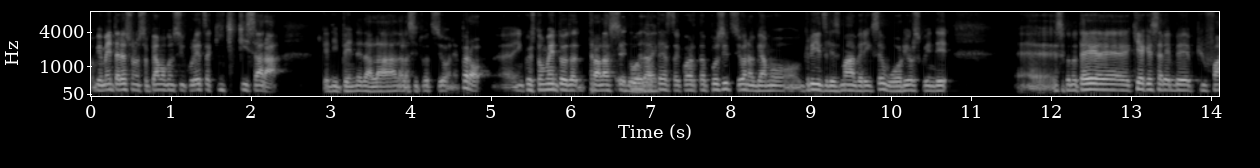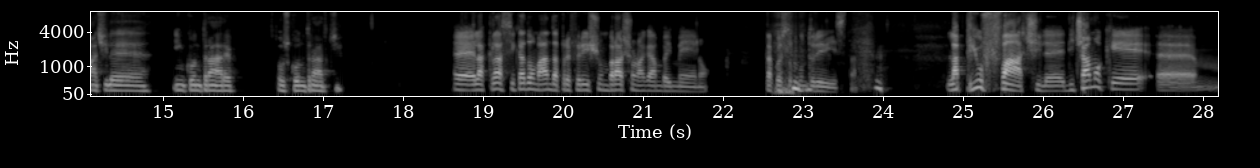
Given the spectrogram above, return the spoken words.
Ovviamente adesso non sappiamo con sicurezza chi ci sarà, che dipende dalla, dalla situazione, però eh, in questo momento da, tra la seconda, due, terza e quarta posizione abbiamo Grizzlies, Mavericks e Warriors, quindi eh, secondo te chi è che sarebbe più facile incontrare o scontrarci? È la classica domanda, preferisci un braccio o una gamba in meno, da questo punto di vista. La più facile, diciamo che... Ehm,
